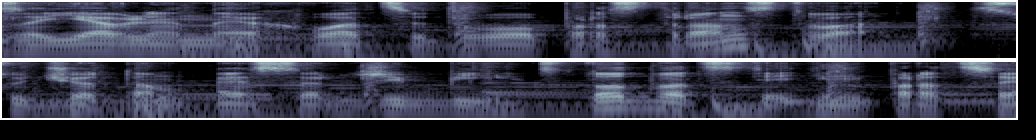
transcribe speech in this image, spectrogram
Заявленный охват цветового пространства с учетом sRGB 121%.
